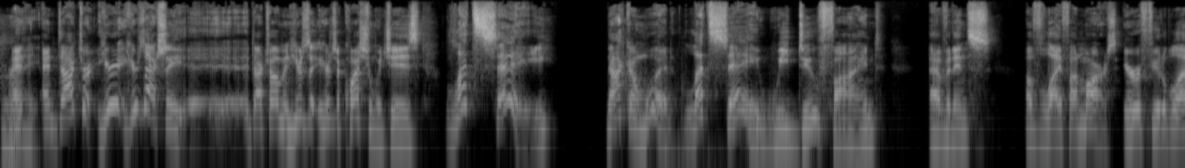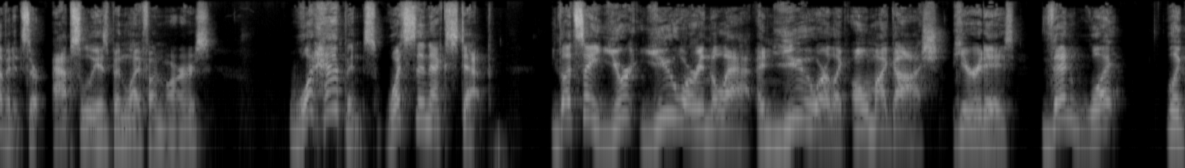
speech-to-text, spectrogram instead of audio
Right. And, and Doctor, here, here's actually, uh, Doctor Element. Here's a, here's a question, which is, let's say knock on wood, let's say we do find evidence of life on Mars, irrefutable evidence. There absolutely has been life on Mars. What happens? What's the next step? Let's say you're you are in the lab and you are like, "Oh my gosh, here it is." Then what like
